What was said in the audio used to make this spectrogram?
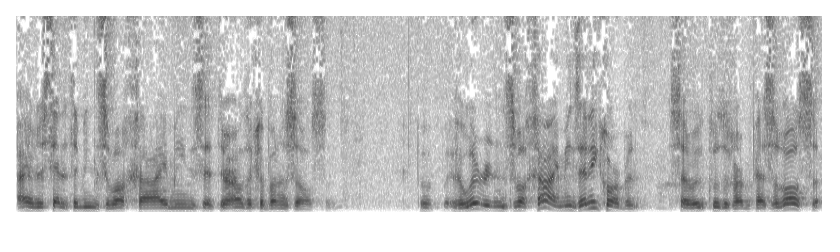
I understand that it means zvachai means that there are other kabbanas also. But if it were written zvachai, it means any korban, so we include the korban pesach also.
